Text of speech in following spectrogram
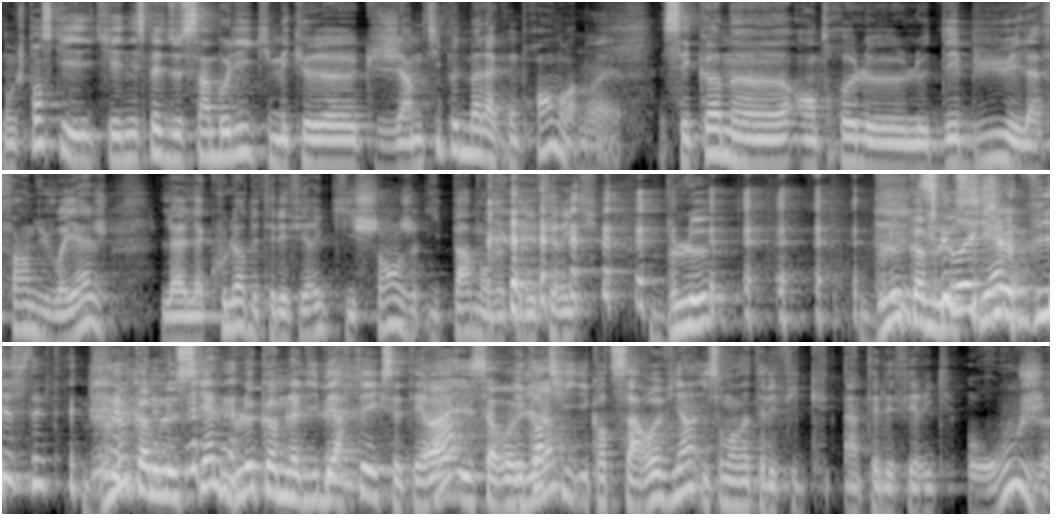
Donc je pense qu'il y, a- une espèce de symbolique, mais que, que j'ai un petit peu de mal à comprendre. Ouais. C'est comme euh, entre le, le début et la fin du voyage, la, la couleur des téléphériques qui change. Ils partent dans un téléphérique bleu, bleu comme le vrai ciel, bleu comme le ciel, bleu comme la liberté, etc. Ouais, et ça revient. Et quand, il- et quand ça revient, ils sont dans un téléphérique, un téléphérique rouge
